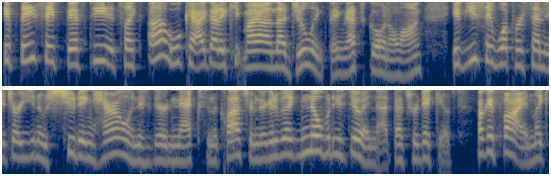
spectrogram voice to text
If they say 50, it's like, oh, okay, I got to keep my eye on that juuling thing. That's going along. If you say what percentage are, you know, shooting heroin into their necks in the classroom, they're going to be like, nobody's doing that. That's ridiculous. Okay, fine. Like,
